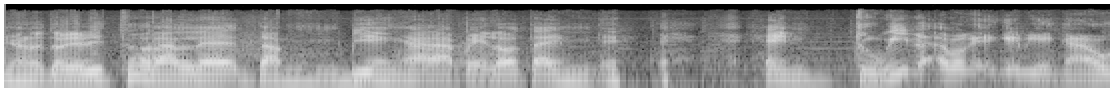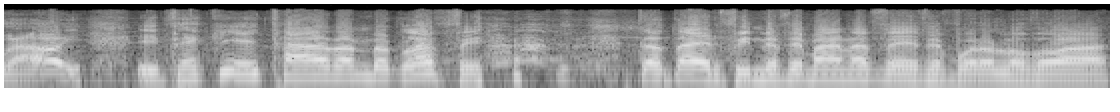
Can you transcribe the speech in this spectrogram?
yo no te había visto darle tan bien a la pelota en, en tu vida porque qué bien ha jugado hoy y "Es que estaba dando clase Total, el fin de semana se, se fueron los dos a,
